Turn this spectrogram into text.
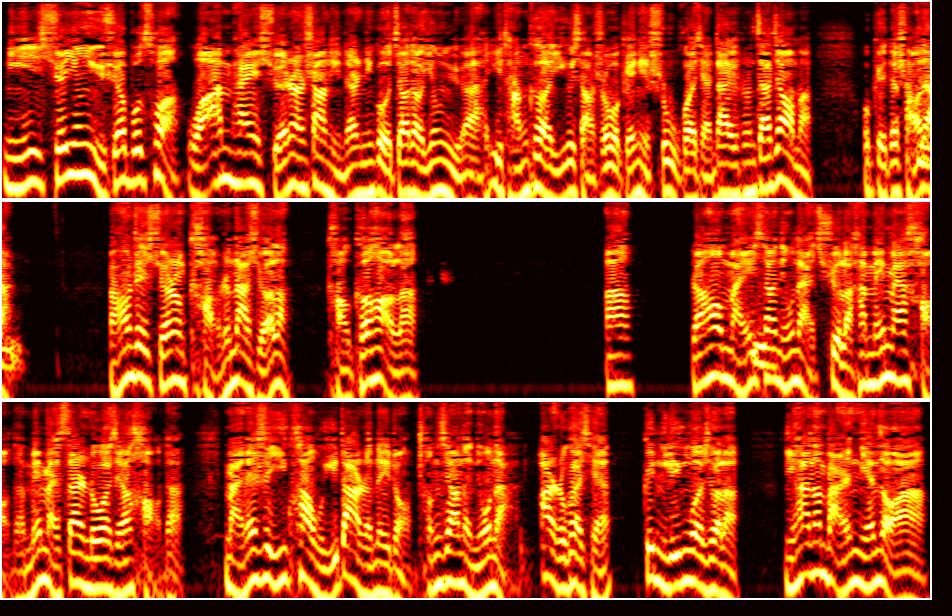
你学英语学不错，我安排学生上你那儿，你给我教教英语啊，一堂课一个小时，我给你十五块钱，大学生家教嘛，我给的少点。嗯然后这学生考上大学了，考可好了，啊，然后买一箱牛奶去了，还没买好的，没买三十多块钱好的，买的是一块五一袋的那种成箱的牛奶，二十块钱给你拎过去了，你还能把人撵走啊？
